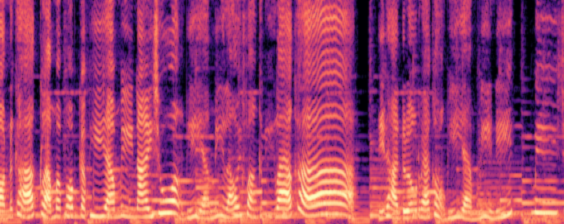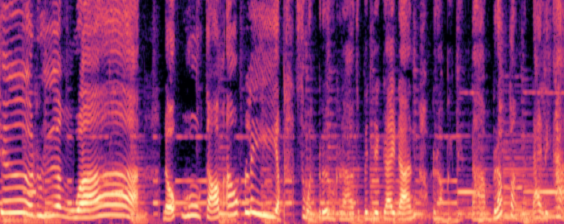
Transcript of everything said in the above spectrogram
อีกรอบนะคะ กลับมาพบกับพี่ยามีในช่วง พี่ยามีเล่าให้ฟังกันอีกแล้วค่ะ นิทานเรื่องแรกของพี่ยามีนี้ มีชื่อเรื่องว่านกฮูกจอมเอาเปรียบ ส่วนเรื่องราวจะเป็นยังไงนั้น เราไปติดตามรับฟังกันได้เลยค่ะ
